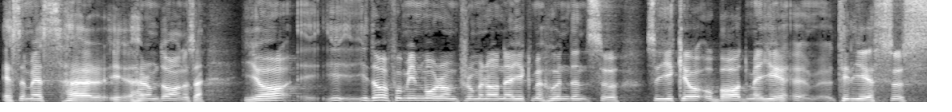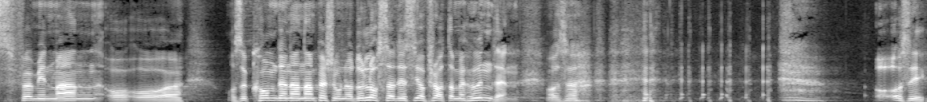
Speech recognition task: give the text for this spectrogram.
sms här, häromdagen och sa Ja, i, idag på min morgonpromenad när jag gick med hunden så, så gick jag och bad mig eh, till Jesus för min man och, och, och så kom det en annan person och då låtsades jag prata med hunden. Och så, och så gick,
